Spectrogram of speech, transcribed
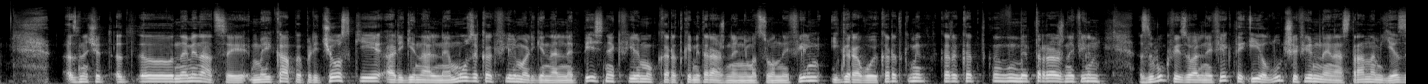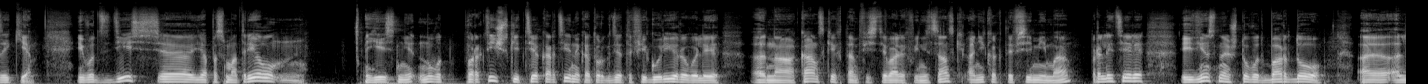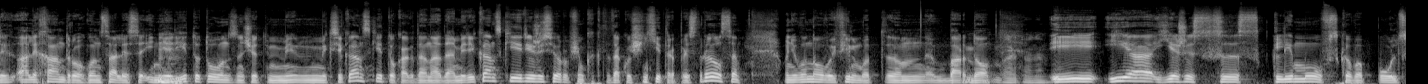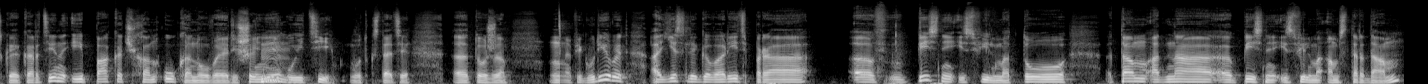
Значит, э, номинации «Мейкап и прически», «Оригинальная музыка к фильму», «Оригинальная песня к фильму», «Короткометражный анимационный фильм», «Игровой короткометражный фильм», «Звук, визуальные эффекты» и «Лучший фильм на иностранном языке». И вот здесь э, я посмотрел есть ну вот практически те картины, которые где-то фигурировали э, на канских там фестивалях венецианских, они как-то все мимо пролетели. Единственное, что вот Бордо э, Алехандро Гонсалеса Иньяриту, mm-hmm. то он, значит, мексиканский, то когда надо американский режиссер, в общем, как-то так очень хитро пристроился. У него новый фильм вот эм, Бордо. Бордо да. И Ия Ежи Склимовского польская картина и Пака Чханука новое решение mm-hmm. уйти. Вот, кстати, э, тоже фигурирует. А если говорить про э, песни из фильма, то там одна э, песня из фильма «Амстердам».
